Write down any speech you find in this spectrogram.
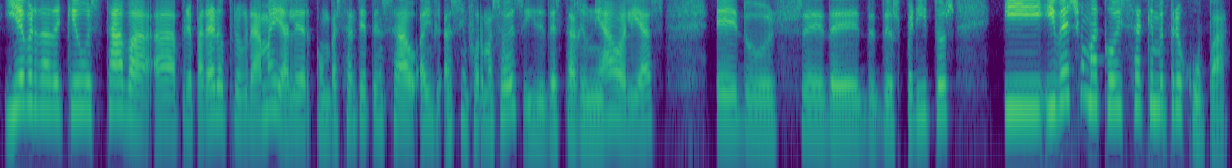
e é verdade que eu estaba a preparar o programa e a ler con bastante atensao as informações e deste esta reunión, aliás, eh, dos, eh, de, de, dos peritos, E, e vexo unha coisa que me preocupa.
